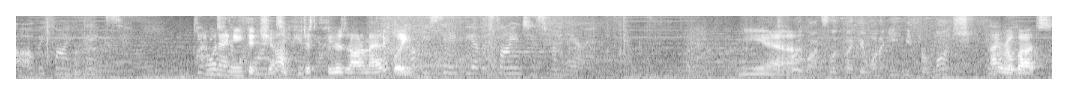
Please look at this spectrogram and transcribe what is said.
I'll be fine, thanks. Get Why would to I need to jump? He just clears it automatically. help you save the other scientists from there. Yeah. Robots look like they want to eat me for lunch. Hi, robots.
